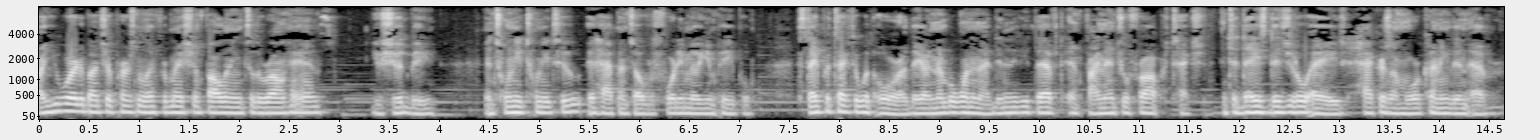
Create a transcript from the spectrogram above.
Are you worried about your personal information falling into the wrong hands? You should be. In 2022, it happened to over 40 million people. Stay protected with Aura. They are number one in identity theft and financial fraud protection. In today's digital age, hackers are more cunning than ever.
